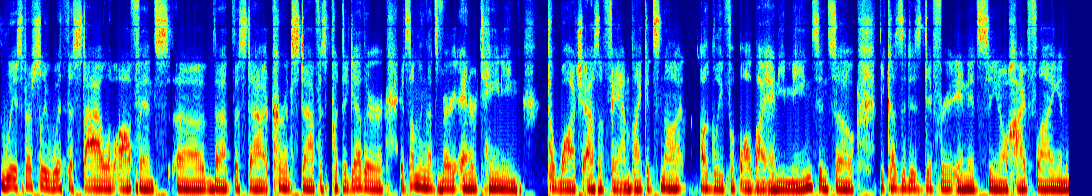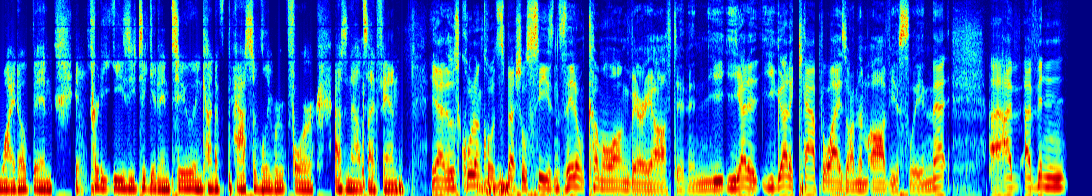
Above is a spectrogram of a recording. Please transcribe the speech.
especially with the style of offense uh, that the staff, current staff has put together, it's something that's very entertaining to watch as a fan. Like it's not ugly football by any means, and so because it is different and it's you know high flying and wide open, it's pretty easy to get into and kind of passively root for as an outside fan. Yeah, those quote unquote special seasons they don't come along very often, and you, you gotta you gotta capitalize on them obviously, and that I've I've been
